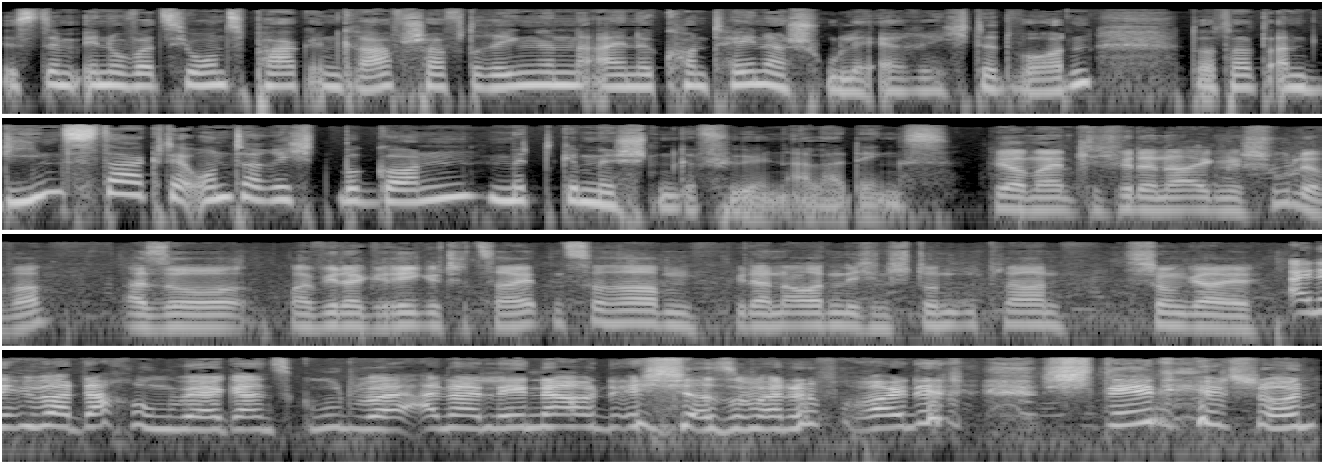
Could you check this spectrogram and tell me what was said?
ist im Innovationspark in Grafschaft Ringen eine Containerschule errichtet worden. Dort hat am Dienstag der Unterricht begonnen, mit gemischten Gefühlen allerdings. Wir haben endlich wieder eine eigene Schule, war. Also mal wieder geregelte Zeiten zu haben, wieder einen ordentlichen Stundenplan, ist schon geil. Eine Überdachung wäre ganz gut, weil Annalena und ich, also meine Freundin, stehen hier schon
